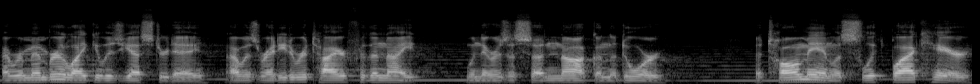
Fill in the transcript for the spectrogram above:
I remember like it was yesterday. I was ready to retire for the night when there was a sudden knock on the door. A tall man with slicked black hair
